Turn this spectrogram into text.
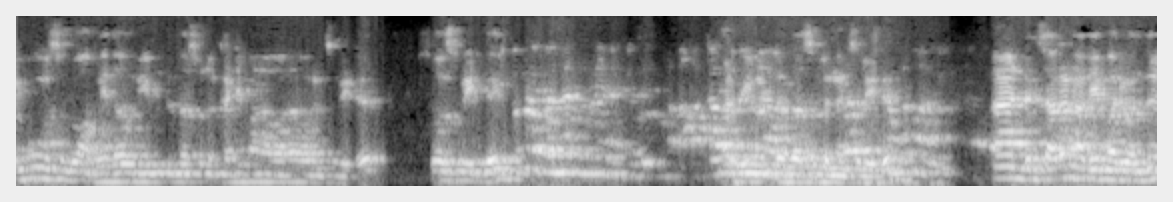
இப்பவும் சொல்லுவாங்க ஏதாவது ஒரு ஈவெண்ட் இருந்தா சொல்லுங்க கண்டிப்பா நான் வரேன் வரேன்னு சொல்லிட்டு. சோ ஸ்வீட் சொல்லுங்கன்னு சொல்லிட்டு. அண்ட் சரண் அதே மாதிரி வந்து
